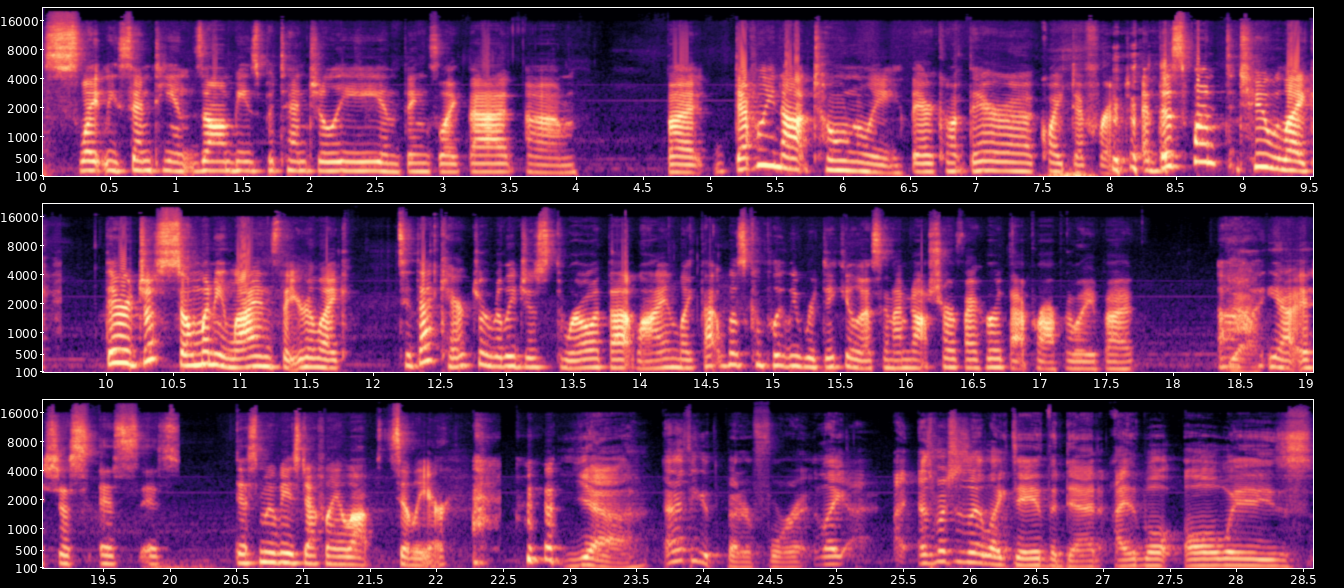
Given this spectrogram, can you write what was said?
slightly sentient zombies potentially and things like that. Um, but definitely not tonally. They're they're uh, quite different. and this one too, like there are just so many lines that you're like, did that character really just throw at that line? Like that was completely ridiculous, and I'm not sure if I heard that properly. But uh, Yeah. yeah, it's just it's it's this movie is definitely a lot sillier. yeah, and I think it's better for it. Like, I, as much as I like Day of the Dead, I will always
